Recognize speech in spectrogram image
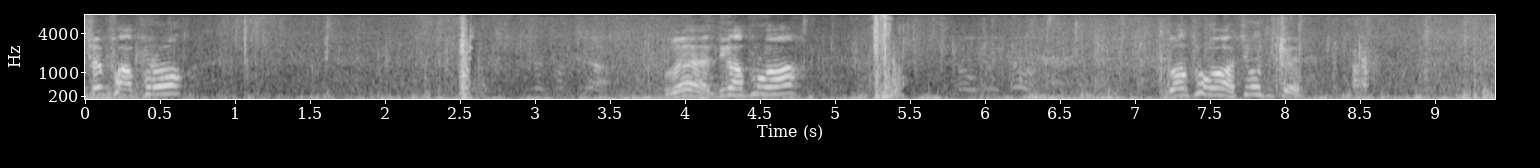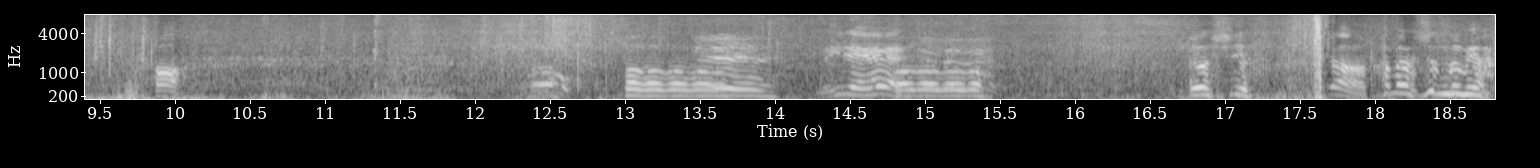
셰프 앞으로? 왜? 네가 앞으로 가? 너 앞으로 가. 찍어줄게. 가. 가, 가, 가, 가. 왜 이래? 가, 가, 가, 가. 야, 씨. 야, 카메라 찍는 놈이야.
